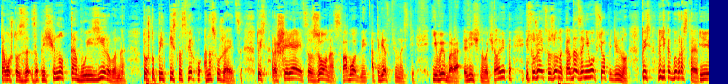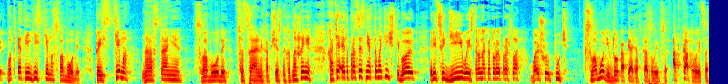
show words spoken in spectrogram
того, что запрещено, табуизировано, то, что предписано сверху, она сужается. То есть расширяется зона свободной ответственности и выбора личного человека, и сужается зона, когда за него все определено. То есть люди как бы вырастают. И вот это и есть тема свободы. То есть тема нарастания свободы в социальных, общественных отношениях. Хотя это процесс не автоматический. Бывают рецидивы, и страна, которая прошла большой путь к свободе, вдруг опять отказывается, откатывается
